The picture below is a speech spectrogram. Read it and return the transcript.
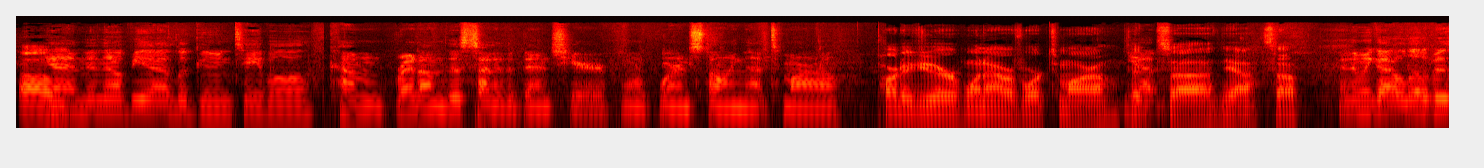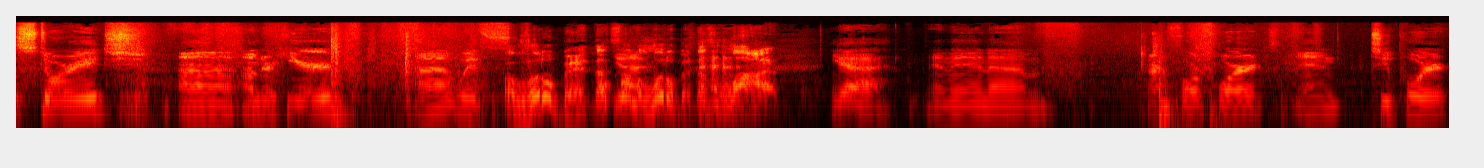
Um, yeah, and then there'll be a Lagun table come right on this side of the bench here. We're, we're installing that tomorrow. Part of your one hour of work tomorrow. Yep. It's uh yeah. So And then we got a little bit of storage uh, under here uh, with a little bit. That's not a little bit. That's a lot. yeah, and then um, our four port and two port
